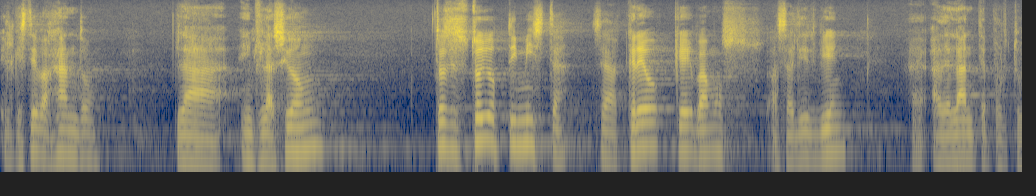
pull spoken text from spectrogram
el que esté bajando la inflación. Entonces estoy optimista, o sea, creo que vamos a salir bien eh, adelante por tu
